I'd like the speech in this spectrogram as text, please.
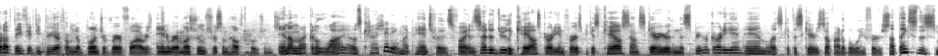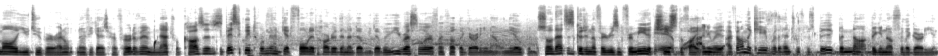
To start off day 53, I farmed a bunch of rare flowers and rare mushrooms for some health potions. And I'm not gonna lie, I was kind of Shitting. my pants for this fight. I decided to do the Chaos Guardian first because Chaos sounds scarier than the Spirit Guardian, and let's get the scary stuff out of the way first. Now, thanks to this small YouTuber, I don't know if you guys have heard of him, Natural Causes, he basically told me I'd get folded harder than a WWE wrestler if I felt the Guardian out in the open. So that's as good enough a reason for me to cheese the fight. Anyway, I found the cave where the entrance was big, but not big enough for the Guardian.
